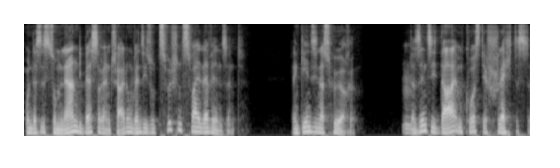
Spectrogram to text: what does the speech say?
und das ist zum Lernen die bessere Entscheidung, wenn sie so zwischen zwei Leveln sind, dann gehen sie in das Höhere. Mhm. Da sind sie da im Kurs der Schlechteste.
